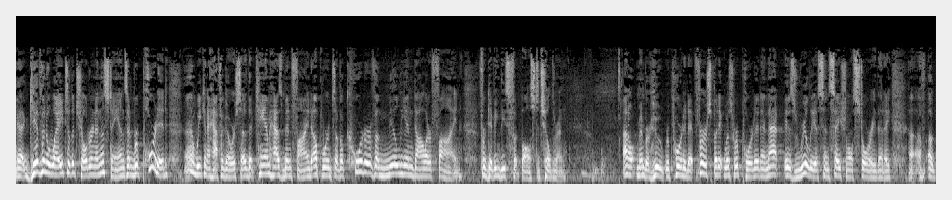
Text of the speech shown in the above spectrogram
uh, given away to the children in the stands, and reported uh, a week and a half ago or so that Cam has been fined upwards of a quarter of a million dollar fine for giving these footballs to children. I don't remember who reported it first, but it was reported, and that is really a sensational story that a, uh, a, a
